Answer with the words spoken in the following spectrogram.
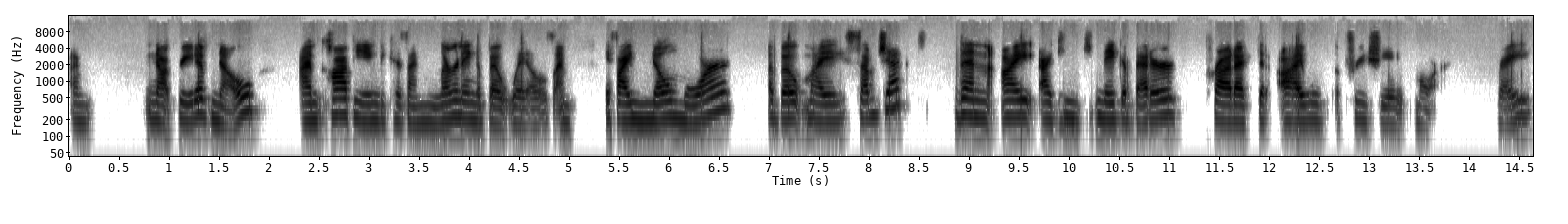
I'm not creative. No, I'm copying because I'm learning about whales. I'm if I know more about my subject, then I I can make a better product that I will appreciate more. Right.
